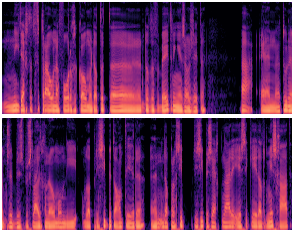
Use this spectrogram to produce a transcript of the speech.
niet echt het vertrouwen naar voren gekomen dat, het, dat er verbetering in zou zitten. Ja, en toen hebben ze dus besluit genomen om, die, om dat principe te hanteren. En in dat principe, principe zegt, na de eerste keer dat het misgaat,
